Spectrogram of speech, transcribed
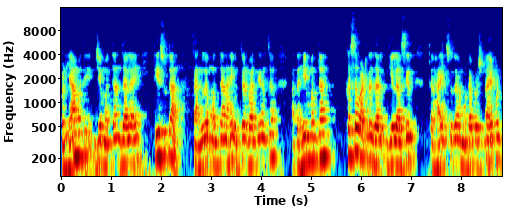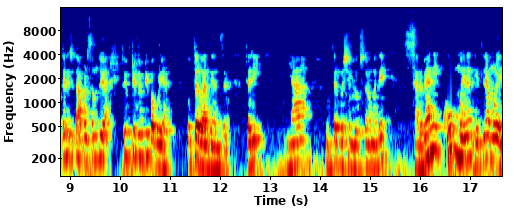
पण ह्यामध्ये जे मतदान झालं आहे ते सुद्धा चांगलं मतदान आहे उत्तर भारतीयांचं. आता हे मतदान कसं वाटलं झालं गेलं असेल तर हा एक सुद्धा मोठा प्रश्न आहे. पण तरीसुद्धा आपण समजूया फिफ्टी फिफ्टी पकडूया उत्तर भारतीयांचं. तरी ह्या उत्तर पश्चिम लोकसभामध्ये सर्वांनी खूप मेहनत घेतल्यामुळे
